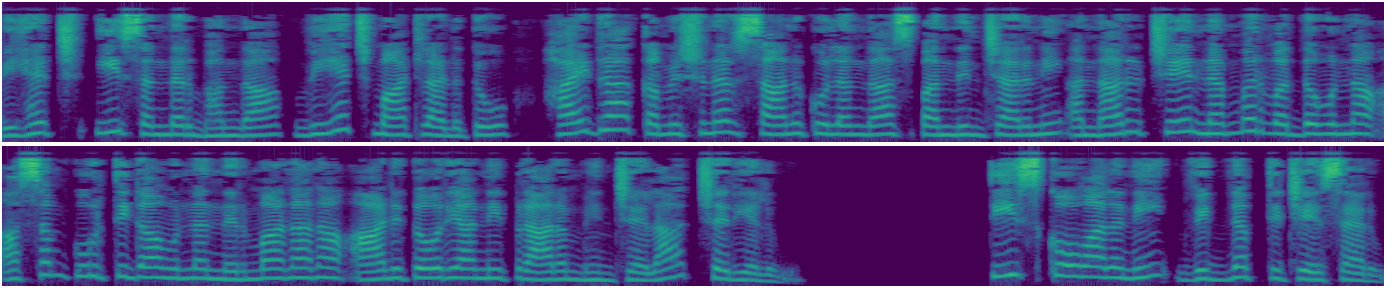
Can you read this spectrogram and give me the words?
విహెచ్ ఈ సందర్భంగా విహెచ్ మాట్లాడుతూ హైడ్రా కమిషనర్ సానుకూలంగా స్పందించారని అన్నారు. చే నెంబర్ వద్ద ఉన్న అసంపూర్తిగా ఉన్న నిర్మాణాన ఆడిటోరియాన్ని ప్రారంభించేలా చర్యలు తీసుకోవాలని విజ్ఞప్తి చేశారు.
